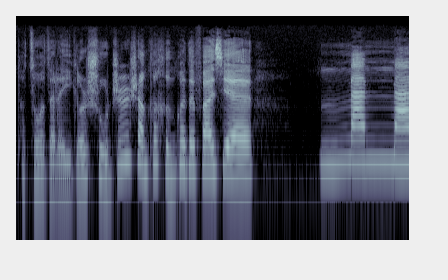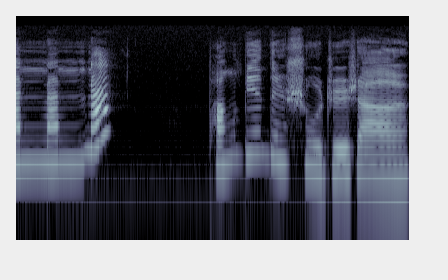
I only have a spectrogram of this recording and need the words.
他坐在了一根树枝上，可很快的发现，妈妈，妈妈，旁边的树枝上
